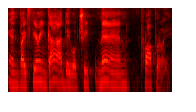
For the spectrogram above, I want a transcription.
And by fearing God, they will treat man properly.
